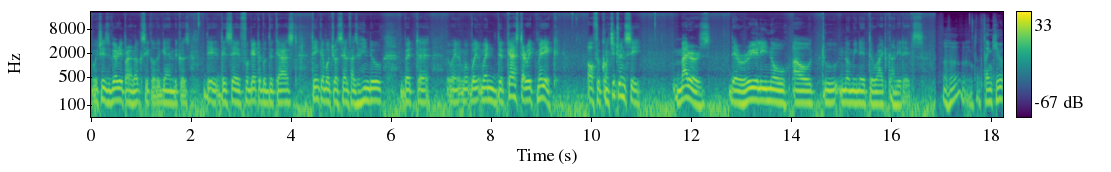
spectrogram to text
which is very paradoxical again, because they, they say, forget about the caste, think about yourself as a Hindu, but uh, when, when, when the caste arithmetic of a constituency matters, they really know how to nominate the right candidates. hmm Thank you.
